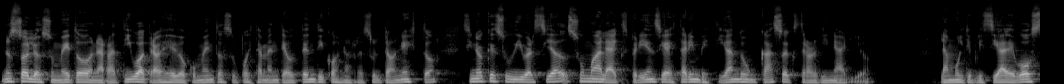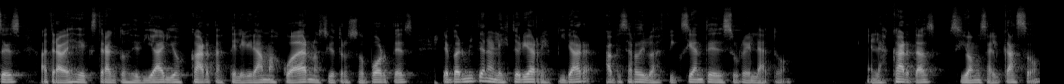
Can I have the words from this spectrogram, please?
No solo su método narrativo a través de documentos supuestamente auténticos nos resulta honesto, sino que su diversidad suma a la experiencia de estar investigando un caso extraordinario. La multiplicidad de voces, a través de extractos de diarios, cartas, telegramas, cuadernos y otros soportes, le permiten a la historia respirar a pesar de lo asfixiante de su relato. En las cartas, si vamos al caso,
